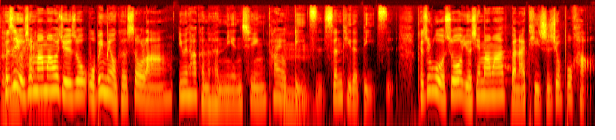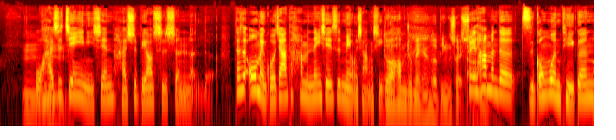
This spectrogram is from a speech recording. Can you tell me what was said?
可是有些妈妈会觉得说，我并没有咳嗽啦，因为她可能很年轻，她有底子，嗯，身体的底子。可是如果说有些妈妈本来体质就不好，嗯，我还是建议你先还是不要吃生冷的。但是欧美国家他们那些是没有相信的，对啊，他们就每天喝冰水，所以他们的子宫问题跟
